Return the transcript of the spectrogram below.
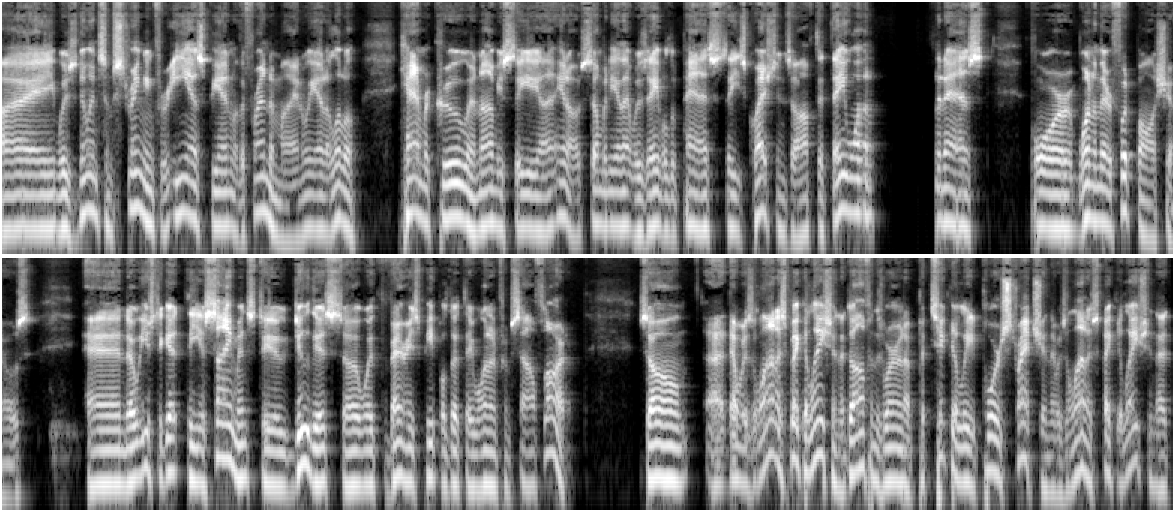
I was doing some stringing for ESPN with a friend of mine. We had a little camera crew, and obviously, uh, you know, somebody that was able to pass these questions off that they wanted asked for one of their football shows. And uh, we used to get the assignments to do this uh, with various people that they wanted from South Florida. So uh, there was a lot of speculation. The Dolphins were in a particularly poor stretch, and there was a lot of speculation that,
